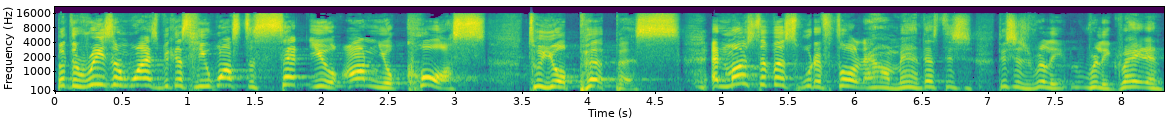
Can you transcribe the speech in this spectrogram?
But the reason why is because He wants to set you on your course to your purpose. And most of us would have thought, oh man, that's, this, this is really, really great and,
